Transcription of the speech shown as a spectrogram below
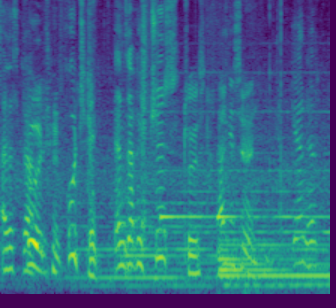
Alles klar. Gut. Gut, dann sage ich Tschüss. Tschüss. Dankeschön. Gerne.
